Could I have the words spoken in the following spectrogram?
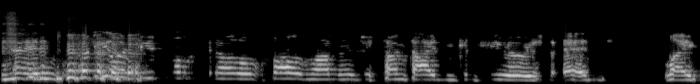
and regular people, you know, fall in love and are just tongue tied and confused, and like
